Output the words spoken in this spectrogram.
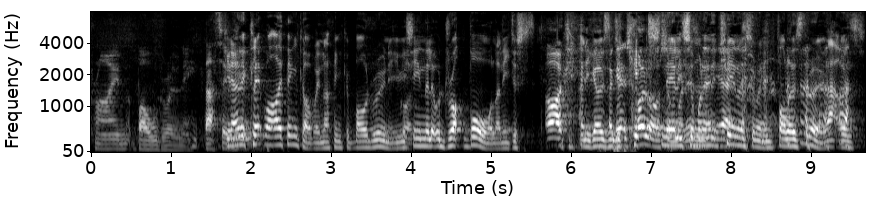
prime bald Rooney. That's it. Do you know the clip what I think of when I think of Bald Rooney? Have you seen the little drop ball and he just Oh, okay. and he goes and just Against Hull or kicks nearly someone, someone in the it? chin or something and he follows through? That was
